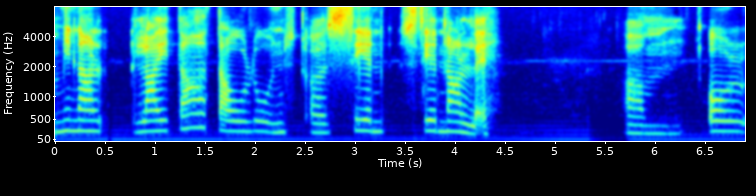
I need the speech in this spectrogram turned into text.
minä laitan taulun sen, sen alle um, ol,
